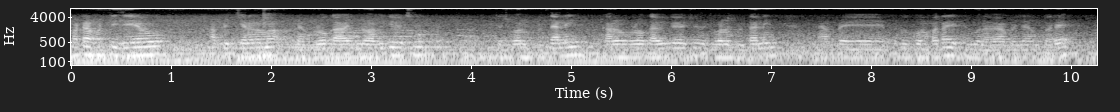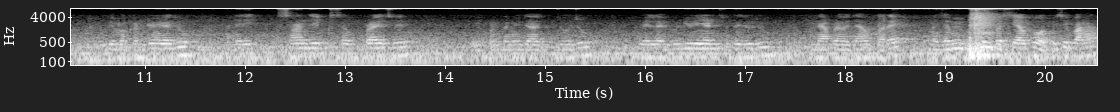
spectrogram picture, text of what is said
ફટાફટથી જઈ આવો. આપણી ચેનલમાં અને બ્લોગ આજનો આવી ગયો છે. જોવાનું ભૂલતા નહીં. કાલનો બ્લોગ આવી ગયો છે જોવાનું ભૂલતા નહીં. અને આપણે બધું કામ પતાવી દીધું અને હવે આપણે જવું ઘરે. વિડીયોમાં કન્ટિન્યુ રહેજો. અને એક સાંજે એક સરપ્રાઈઝ છે. એ પણ તમે જા જોજો. પહેલાં વીડિયો એન્ડ સુધી જોજો. અને આપણે હવે જવું ઘરે. અને જમી બીજી પછી આપો ઓફિસે બહાર.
